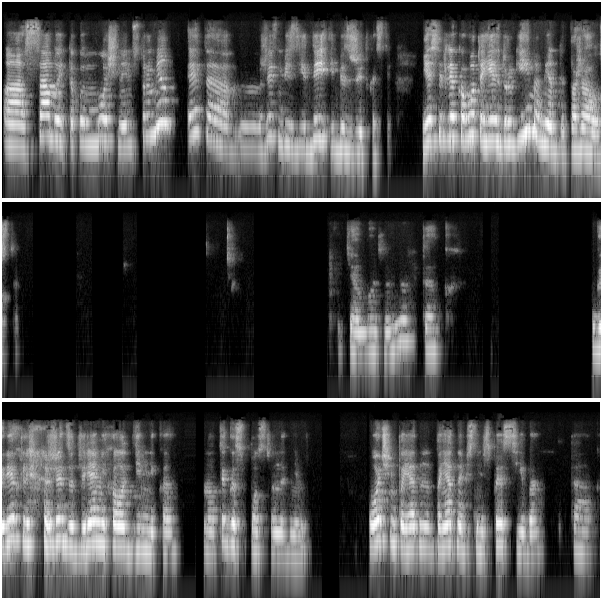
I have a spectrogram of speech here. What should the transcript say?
а, самый такой мощный инструмент – это жизнь без еды и без жидкости. Если для кого-то есть другие моменты, пожалуйста. Ну, так. Грех лежит за дверями холодильника, но ты господство над ним. Очень понятно, понятно объяснили. Спасибо. Так.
